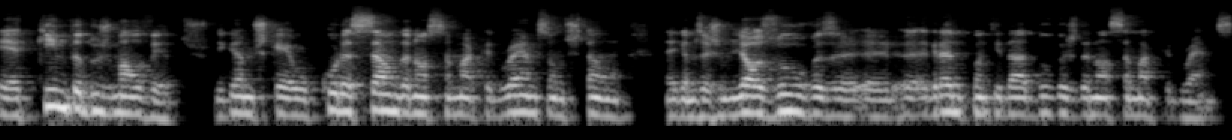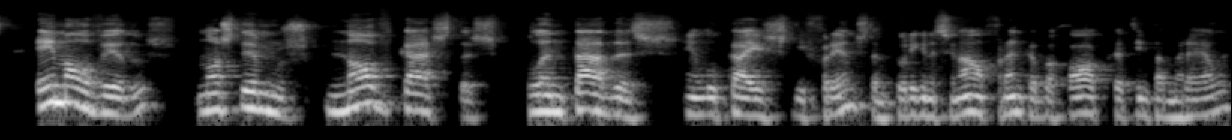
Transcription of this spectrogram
é a Quinta dos Malvedos, digamos que é o coração da nossa marca Grams, onde estão, digamos, as melhores uvas, a, a, grande quantidade de uvas da nossa marca Grams. Em Malvedos, nós temos nove castas plantadas em locais diferentes, tanto Toriga Nacional, Franca, Barroca, Tinta Amarela,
